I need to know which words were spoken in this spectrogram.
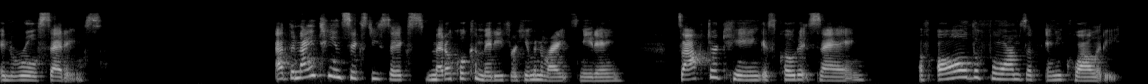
and rural settings. At the 1966 Medical Committee for Human Rights meeting, Dr. King is quoted saying, of all the forms of inequality,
